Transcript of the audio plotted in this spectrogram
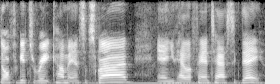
Don't forget to rate, comment, and subscribe. And you have a fantastic day.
